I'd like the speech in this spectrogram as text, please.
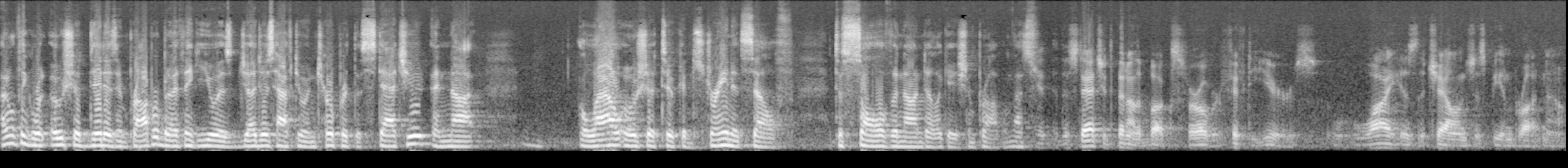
I don't think what OSHA did is improper, but I think you as judges have to interpret the statute and not allow OSHA to constrain itself to solve the non-delegation problem. That's, The statute's been on the books for over 50 years. Why is the challenge just being brought now?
